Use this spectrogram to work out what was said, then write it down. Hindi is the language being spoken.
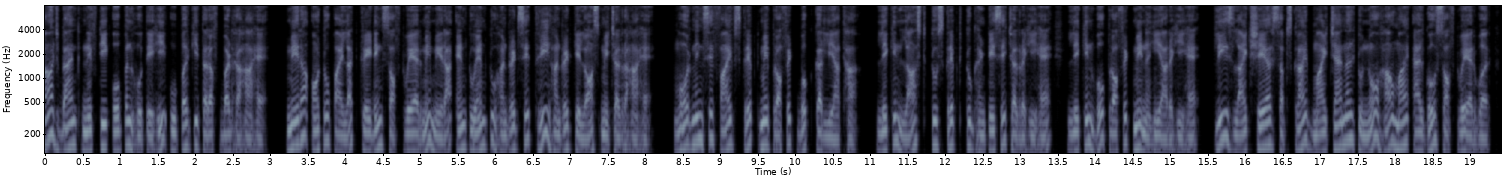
आज बैंक निफ्टी ओपन होते ही ऊपर की तरफ़ बढ़ रहा है। मेरा ऑटो पायलट ट्रेडिंग सॉफ्टवेयर में मेरा एन टू एन टू हंड्रेड से थ्री हंड्रेड के लॉस में चल रहा है। मॉर्निंग से फाइव स्क्रिप्ट में प्रॉफिट बुक कर लिया था, लेकिन लास्ट टू स्क्रिप्ट टू घंटे से चल रही है, लेकिन वो प्रॉफिट में नहीं आ रही है। Please like share subscribe my channel to know how my algo software work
